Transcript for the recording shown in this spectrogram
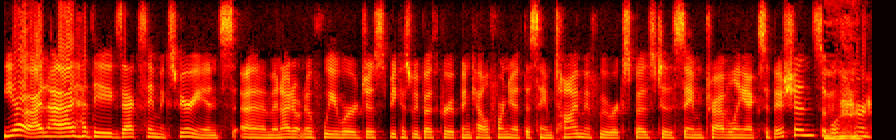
Yeah, and I had the exact same experience. Um, and I don't know if we were just because we both grew up in California at the same time, if we were exposed to the same traveling exhibitions, Mhm. or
